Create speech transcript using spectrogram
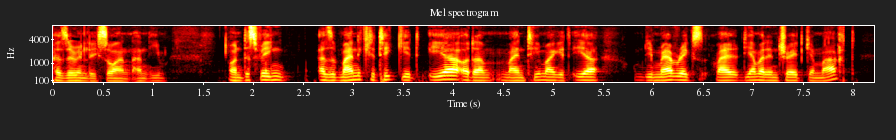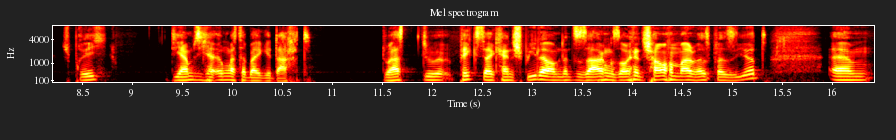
persönlich, so an, an ihm. Und deswegen, also meine Kritik geht eher, oder mein Thema geht eher um die Mavericks, weil die haben ja den Trade gemacht, sprich, die haben sich ja irgendwas dabei gedacht. Du hast, du pickst ja keinen Spieler, um dann zu sagen, so, jetzt schauen wir mal, was passiert. Ähm,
